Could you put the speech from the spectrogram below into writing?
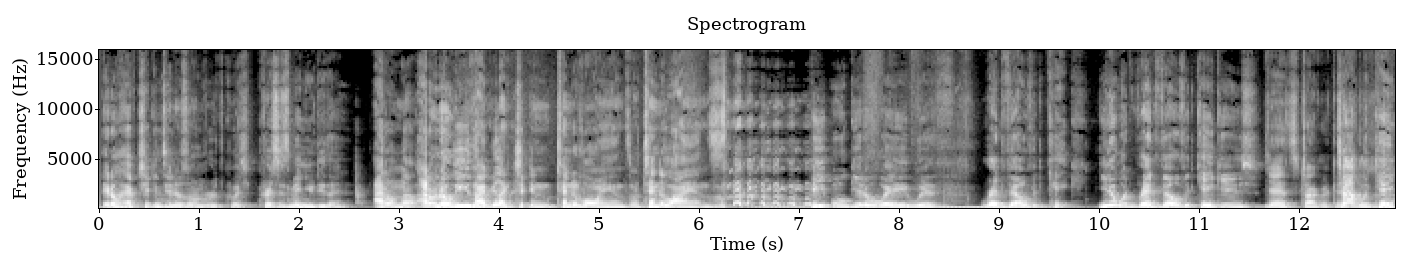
they don't have chicken tenders on Ruth Chris, Chris's menu, do they? I don't know. I don't know either. Might be like chicken tenderloins or tenderlions. people get away with red velvet cake. You know what red velvet cake is? yeah, it's chocolate cake. Chocolate cake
